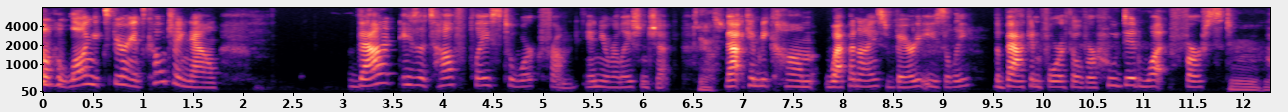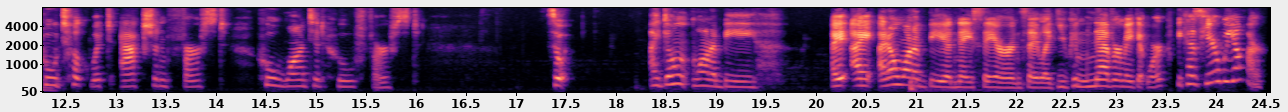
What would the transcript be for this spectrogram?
long experience coaching now that is a tough place to work from in your relationship. Yes. That can become weaponized very easily the back and forth over who did what 1st hmm who took which action first who wanted who first. So i don't want to be I, I I don't want to be a naysayer and say like you can never make it work because here we are.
